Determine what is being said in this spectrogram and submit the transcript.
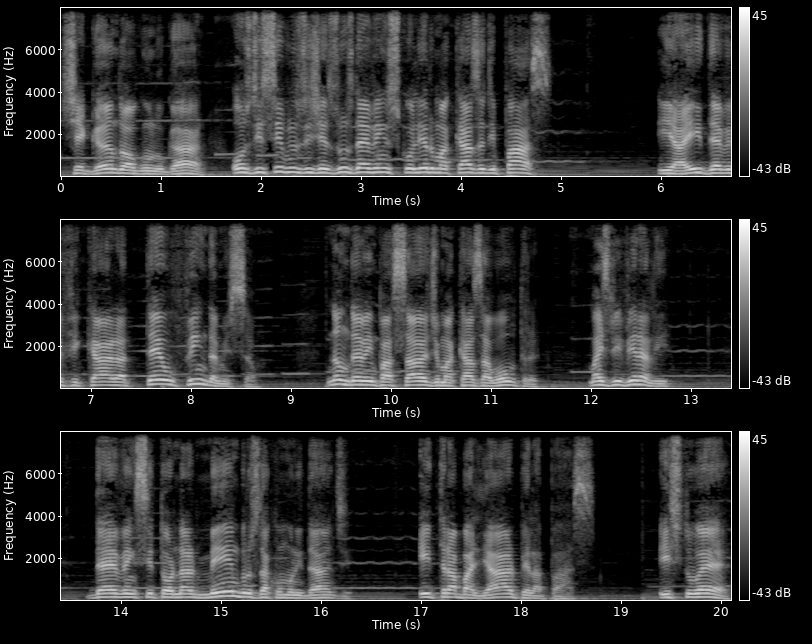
Chegando a algum lugar, os discípulos de Jesus devem escolher uma casa de paz e aí deve ficar até o fim da missão. Não devem passar de uma casa a outra, mas viver ali. Devem se tornar membros da comunidade e trabalhar pela paz. Isto é,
